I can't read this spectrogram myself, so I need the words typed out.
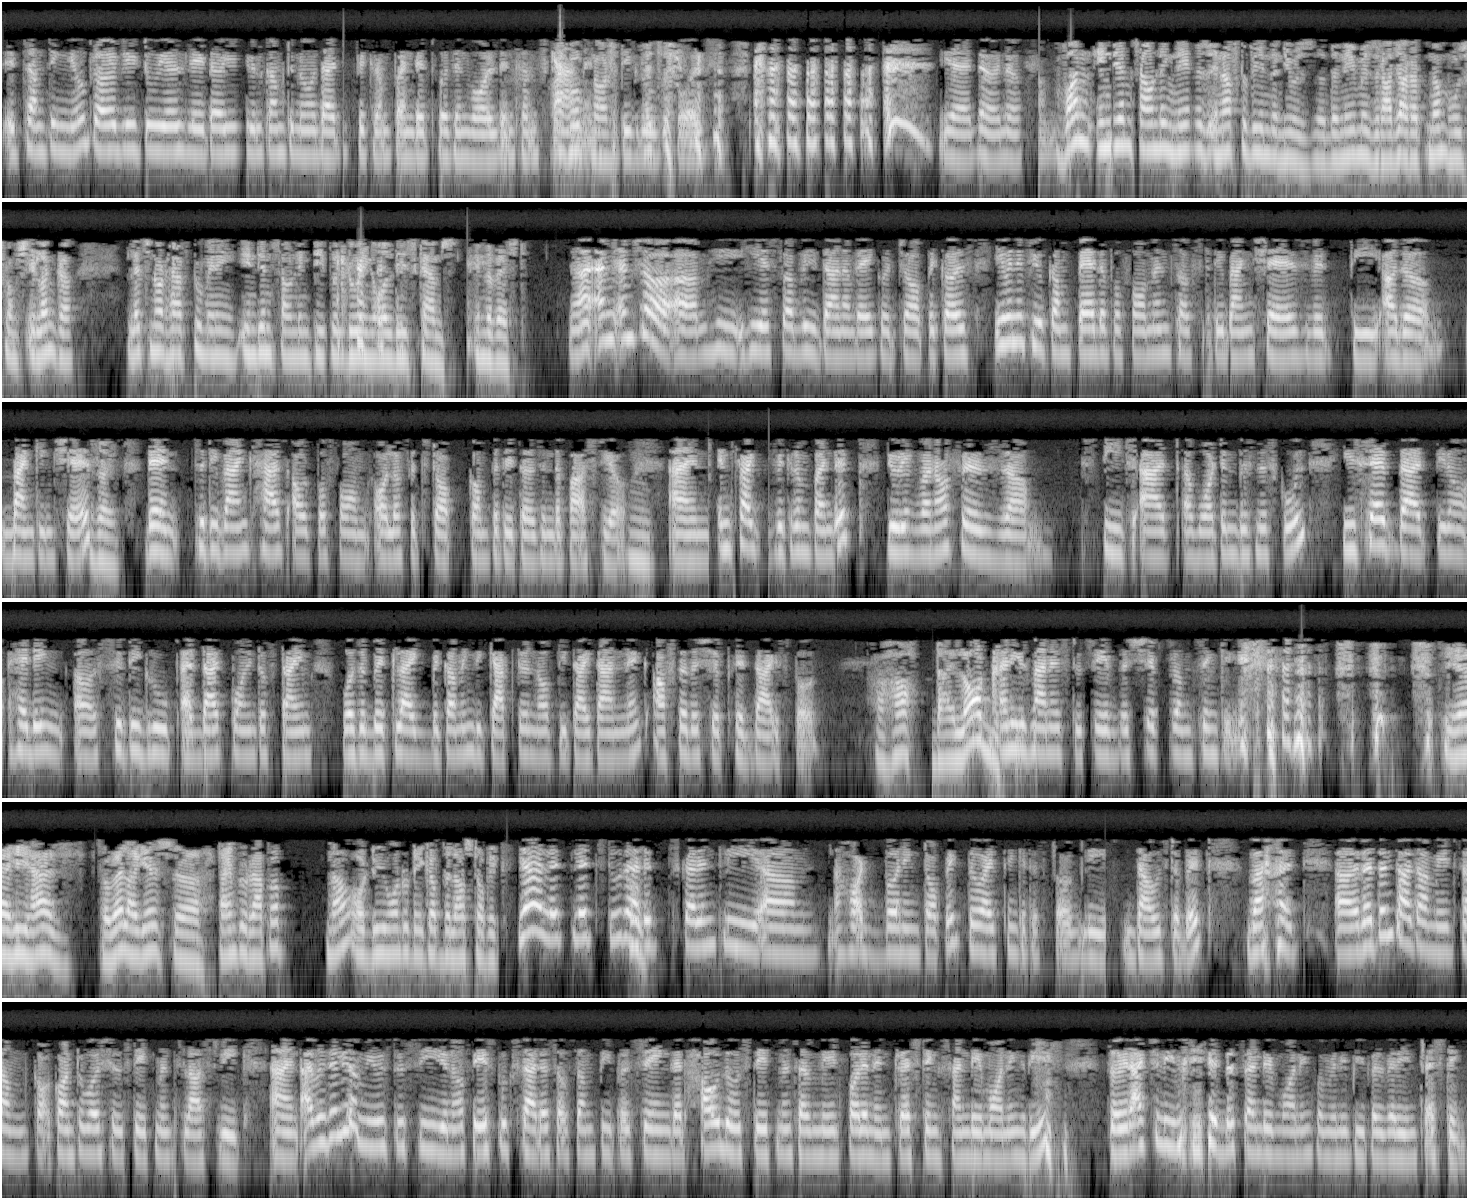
it's something new. Probably two years later you will come to know that Vikram Pandit was involved in some I scam hope and not. Citigroup It's- was. yeah, no, no. One Indian sounding name is enough to be in the news. Uh, The name is Rajaratnam, who's from Sri Lanka. Let's not have too many Indian sounding people doing all these scams in the West. No, I- I'm I'm sure um, he he has probably done a very good job because even if you compare the performance of Citibank shares with the other banking shares, Right. then Citibank has outperformed all of its top competitors in the past year. Hmm. And in fact, Vikram Pandit, during one of his um, speech at Wharton Business School, he said that, you know, heading uh, Citigroup at that point of time was a bit like becoming the captain of the Titanic after the ship hit the iceberg. Aha, dialogue. And he's managed to save the ship from sinking. yeah, he has. So well, I guess uh, time to wrap up now, or do you want to take up the last topic? Yeah, let's let's do that. Cool. It's currently um, a hot burning topic, though I think it is probably doused a bit. But uh, Ratan Tata made some co- controversial statements last week, and I was really amused to see, you know, Facebook status of some people saying that how those statements have made for an interesting Sunday morning read. so it actually made the Sunday morning for many people very interesting.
